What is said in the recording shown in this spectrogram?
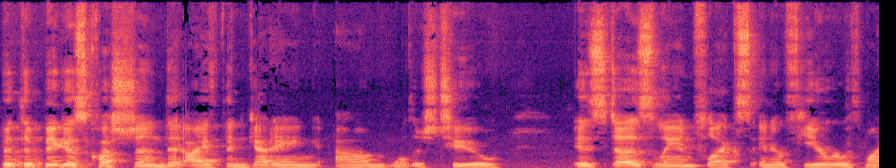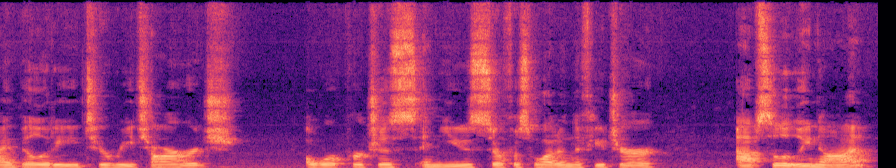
But the biggest question that I've been getting, um, well, there's two, is does Landflex interfere with my ability to recharge or purchase and use surface water in the future? Absolutely not.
